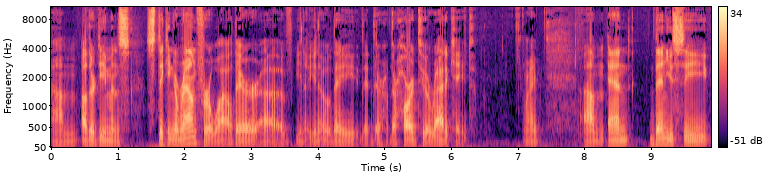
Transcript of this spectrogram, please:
Um, other demons sticking around for a while. They're, uh, you know, you know, they, they're, they're hard to eradicate, right? Um, and then you see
